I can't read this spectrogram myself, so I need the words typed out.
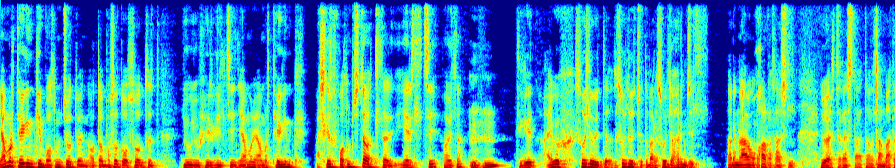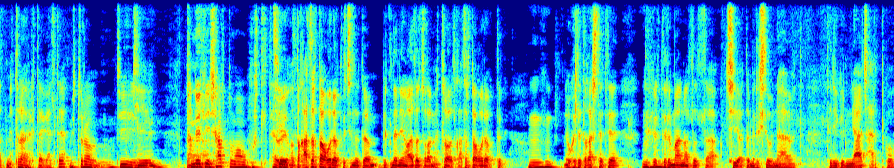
ямар техникийн боломжууд байна? Одоо бусад улсуудад юу юу хэрэгжилж? Ямар ямар техник ашиглах боломжтой ба талаар ярилцъя хоёлаа. Аа. Тэгээд айгүйх сүүлийн үед сүүлийн үед ч одоо бараг сүүлийн 20 жил бараг наав ухаагаас хойш л юу ярьж байгаа шүү дээ. Одоо Улаанбаатарт метро хэрэгтэй гээл те. Метро тий Түнэлийн шафт маа хүртэл Тий, тавиад. одоо газар даагуур явдаг чинь одоо бид нарын ойлгож байгаа метро бол газар даагуур явдаг. Юу хэлээд байгаа шүү дээ тий. Тэгэхээр тэр маань бол чи одоо мэрэгчлийн үнэ хавьд тэрийг юу яаж хардггүй.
